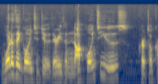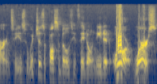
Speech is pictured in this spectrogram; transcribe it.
What are they going to do? They're either not going to use cryptocurrencies, which is a possibility if they don't need it, or worse,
